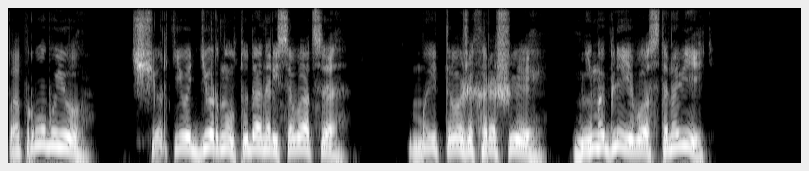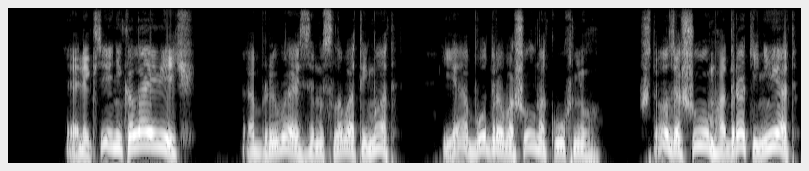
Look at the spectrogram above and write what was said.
Попробую. Черт его дернул туда нарисоваться. Мы тоже хороши. Не могли его остановить. Алексей Николаевич, обрывая замысловатый мат, я бодро вошел на кухню. Что за шум, а драки нет?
